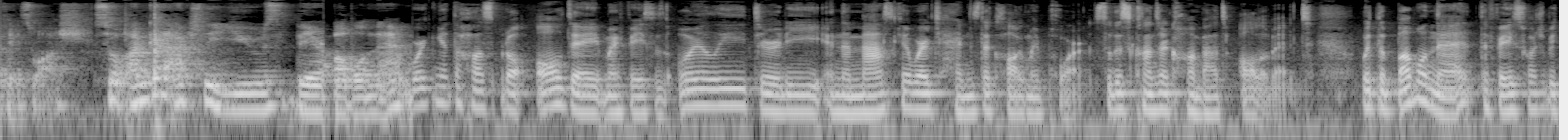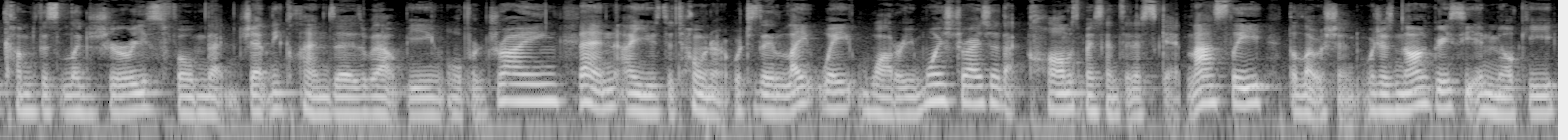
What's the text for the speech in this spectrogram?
face wash. So I'm gonna actually use their bubble net. Working at the hospital all day, my face is oily, dirty, and the mask I wear tends to clog my pores. So this cleanser combats all of it. With the bubble net, the face wash becomes this luxurious foam that gently cleanses without being over drying. Then I use the toner, which is a lightweight, watery moisturizer that calms my sensitive skin. Lastly, the lotion, which is non-greasy and milky,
